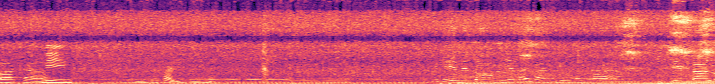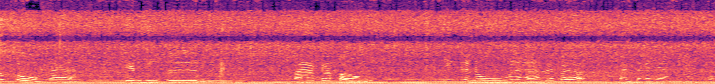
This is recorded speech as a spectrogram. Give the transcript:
ปลาคาร์ฟมีทีนี้ต้องถ่ายรูปตรงนี้หน่อยพี่เรียนในโต๊ะมีอะไรบ้างมาดูกันค่ะเกมปลาลูกโป่งค่ะเกมยิงปืน ปลากระป๋อง ยิงธนูนะคะ แล้วก็ปั่นจักรยานน้ำค่ะ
